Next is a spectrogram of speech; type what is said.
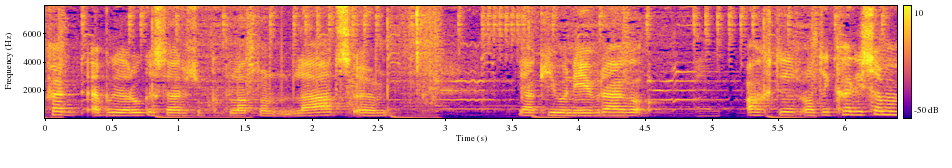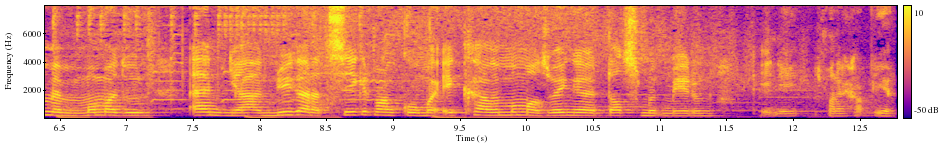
ga heb ik daar ook een status op geplaatst van laatst. Um, ja, Q&A vragen achter, want ik ga die samen met mijn mama doen. En ja, nu gaat het zeker van komen. Ik ga mijn mama dwingen dat ze moet meedoen. Nee, nee, dat is maar een grapje.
